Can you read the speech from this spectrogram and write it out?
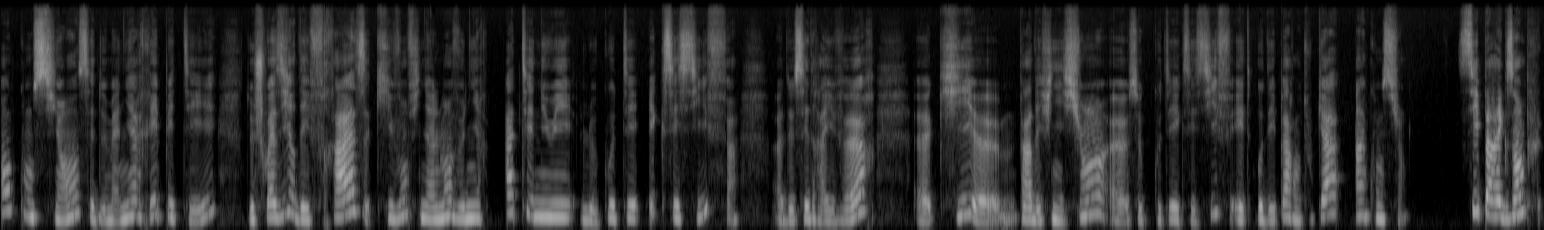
en conscience et de manière répétée, de choisir des phrases qui vont finalement venir atténuer le côté excessif de ces drivers qui, par définition, ce côté excessif est au départ en tout cas inconscient. Si par exemple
